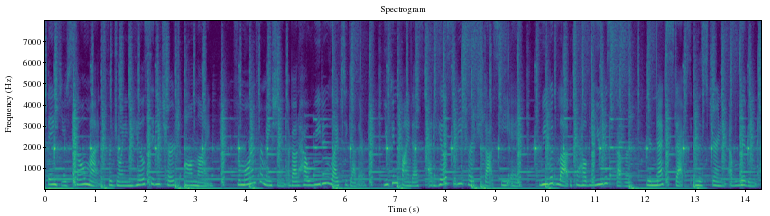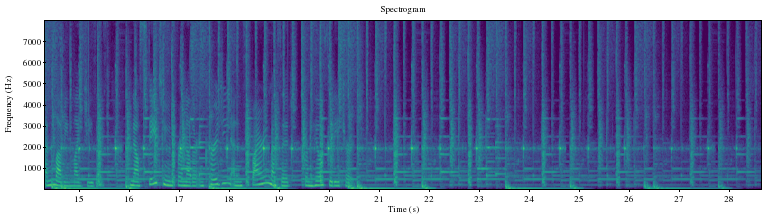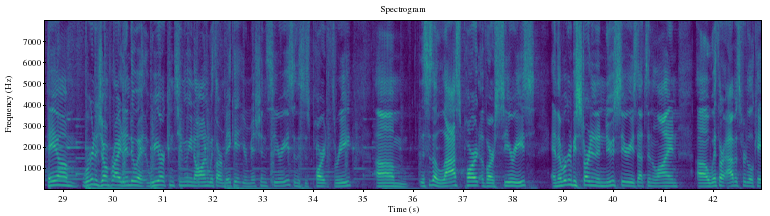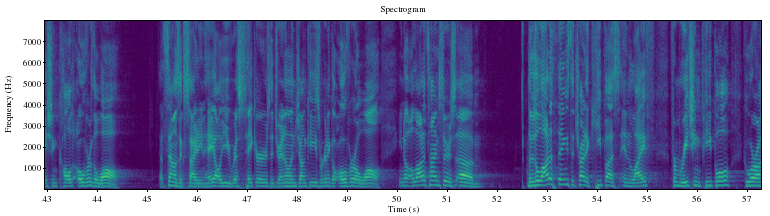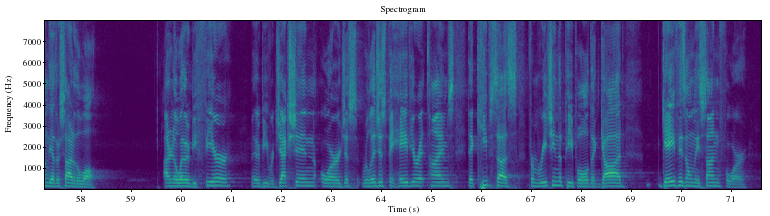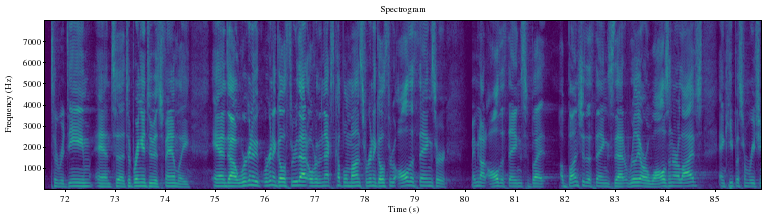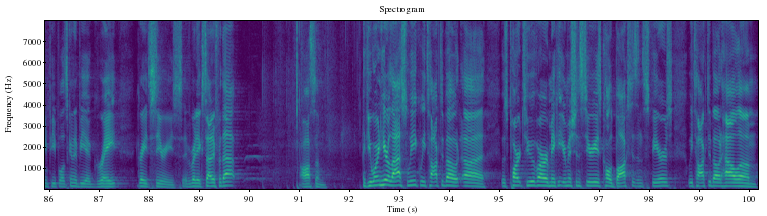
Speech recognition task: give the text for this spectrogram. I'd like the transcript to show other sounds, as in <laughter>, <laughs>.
Thank you so much for joining Hill City Church online. For more information about how we do life together, you can find us at hillcitychurch.ca. We would love to help you discover your next steps in this journey of living and loving like Jesus. Now, stay tuned for another encouraging and inspiring message from Hill City Church. Hey, um, we're gonna jump right into it. We are continuing on with our Make It Your Mission series, and this is part three. Um, this is the last part of our series, and then we're gonna be starting a new series that's in line uh, with our Abbotsford location called Over the Wall. That sounds exciting. Hey, all you risk takers, adrenaline junkies, we're gonna go over a wall. You know, a lot of times there's um, there's a lot of things that try to keep us in life from reaching people who are on the other side of the wall. I don't know whether it be fear, whether it be rejection, or just religious behavior at times that keeps us from reaching the people that God gave his only son for to redeem and to, to bring into his family. And uh, we're gonna we're gonna go through that over the next couple months. We're gonna go through all the things, or maybe not all the things, but a bunch of the things that really are walls in our lives and keep us from reaching people. It's gonna be a great great series. Everybody excited for that? Awesome. If you weren't here last week, we talked about uh, it was part two of our Make It Your Mission series called Boxes and Spheres. We talked about how um,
